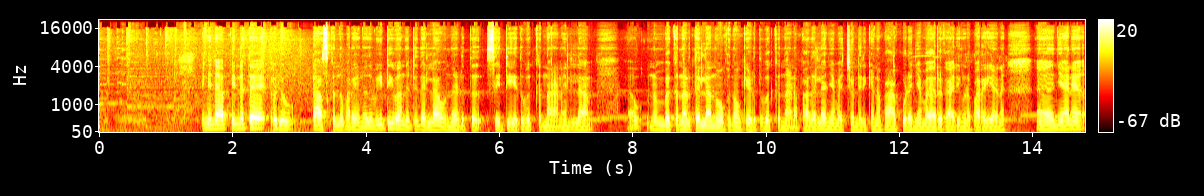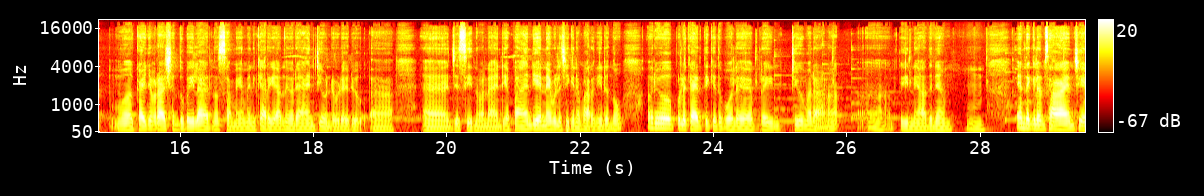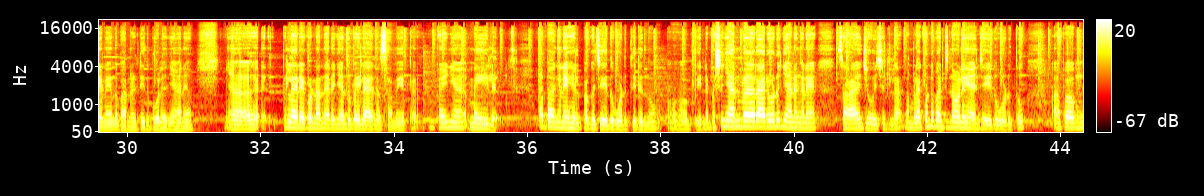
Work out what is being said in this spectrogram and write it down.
പിന്നെ ഇതാ പിന്നത്തെ ഒരു ടാസ്ക് എന്ന് പറയുന്നത് വീട്ടിൽ വന്നിട്ട് ഇതെല്ലാം ഒന്ന് എടുത്ത് സെറ്റ് ചെയ്ത് വെക്കുന്നതാണ്. എല്ലാം വെക്കുന്നിടത്തെല്ലാം നോക്കി നോക്കി എടുത്ത് വെക്കുന്നതാണ്. അപ്പോൾ അതെല്ലാം ഞാൻ വെച്ചുകൊണ്ടിരിക്കണം അപ്പോൾ ആ കൂടെ ഞാൻ വേറൊരു കാര്യം കൂടെ പറയുകയാണ്. ഞാൻ കഴിഞ്ഞ പ്രാവശ്യം ദുബൈയിലായിരുന്ന സമയം എനിക്കറിയാവുന്ന ഒരു ആന്റി ഉണ്ട്. ഇവിടെ ഒരു ജെസ്സി എന്ന് പറഞ്ഞ ആന്റി. അപ്പോൾ ആന്റി എന്നെ വിളിച്ചിങ്ങനെ പറഞ്ഞിരുന്നു. ഒരു പുള്ളിക്കാരത്തിക്ക് ഇതുപോലെ ബ്രെയിൻ ട്യൂമറാണ്. പിന്നെ അതിന് എന്തെങ്കിലും സഹായം ചെയ്യണമെന്ന് പറഞ്ഞിട്ട് ഇതുപോലെ ഞാൻ പിള്ളേരെ കൊണ്ട് അന്നേരം ഞാൻ ദുബൈയിലായിരുന്ന സമയത്ത് കഴിഞ്ഞ മെയിൽ. അപ്പോൾ അങ്ങനെ ഹെൽപ്പൊക്കെ ചെയ്ത് കൊടുത്തിരുന്നു. പിന്നെ പക്ഷെ ഞാൻ വേറെ ആരോടും ഞാനങ്ങനെ സഹായം ചോദിച്ചിട്ടില്ല. നമ്മളെ കൊണ്ട് പറ്റുന്ന പോലെ ഞാൻ ചെയ്തു കൊടുത്തു. അപ്പം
